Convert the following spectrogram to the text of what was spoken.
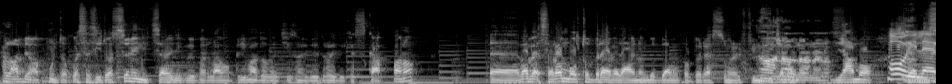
Allora abbiamo appunto questa situazione iniziale di cui parlavamo prima dove ci sono i due droidi che scappano. Eh, vabbè, sarò molto breve, dai, non dobbiamo proprio riassumere il film. No, diciamo, no, no, no, no. Vediamo Spoiler,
